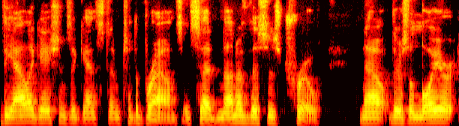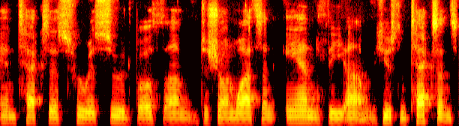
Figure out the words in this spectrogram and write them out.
the allegations against him to the Browns and said none of this is true, Now, there's a lawyer in Texas who has sued both um, Deshaun Watson and the um, Houston Texans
